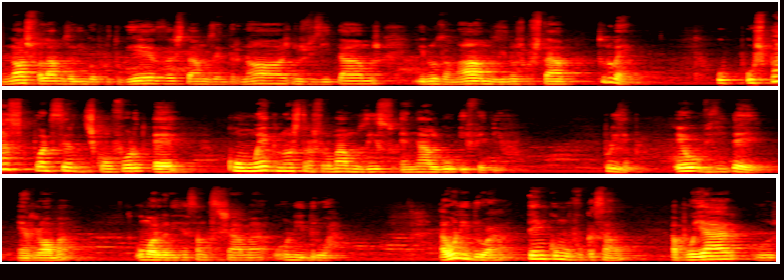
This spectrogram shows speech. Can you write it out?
nós falamos a língua portuguesa, estamos entre nós, nos visitamos e nos amamos e nos gostamos. Tudo bem. O, o espaço que pode ser de desconforto é como é que nós transformamos isso em algo efetivo. Por exemplo, eu visitei em Roma uma organização que se chama Unidroit. A Unidroit tem como vocação apoiar os,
